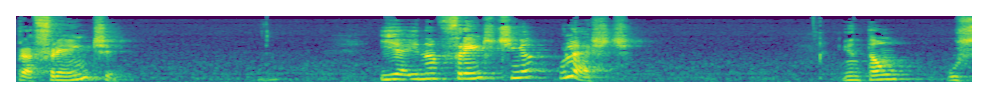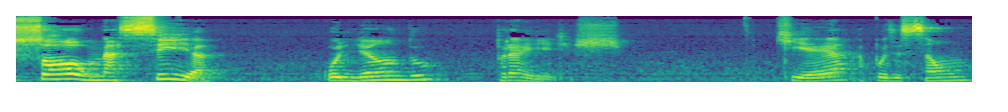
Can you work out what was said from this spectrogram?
para frente e aí na frente tinha o leste. Então o sol nascia olhando para eles, que é a posição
